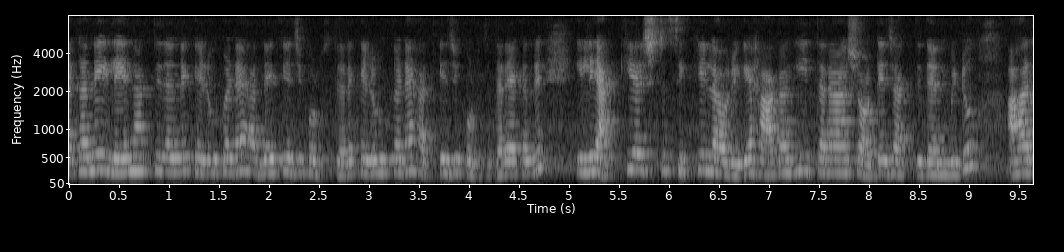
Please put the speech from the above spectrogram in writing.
ಯಾಕಂದರೆ ಇಲ್ಲಿ ಏನಾಗ್ತಿದೆ ಅಂದರೆ ಕೆಲವು ಕಡೆ ಹದಿನೈದು ಕೆ ಜಿ ಕೊಡ್ತಿದ್ದಾರೆ, ಕೆಲವು ಕಡೆ ಹತ್ತು ಕೆ ಜಿ ಕೊಡ್ತಿದ್ದಾರೆ. ಯಾಕಂದರೆ ಇಲ್ಲಿ ಅಕ್ಕಿ ಅಷ್ಟು ಸಿಕ್ಕಿಲ್ಲ ಅವರಿಗೆ. ಹಾಗಾಗಿ ಈ ಥರ ಶಾರ್ಟೇಜ್ ಆಗ್ತಿದೆ ಅಂದ್ಬಿಟ್ಟು ಆಹಾರ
